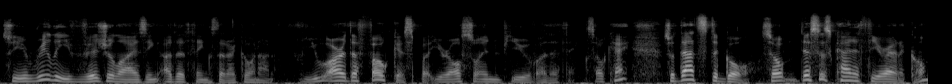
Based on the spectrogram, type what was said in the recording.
So you're really visualizing other things that are going on you are the focus, but you're also in view of other things. Okay, so that's the goal. So this is kind of theoretical.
